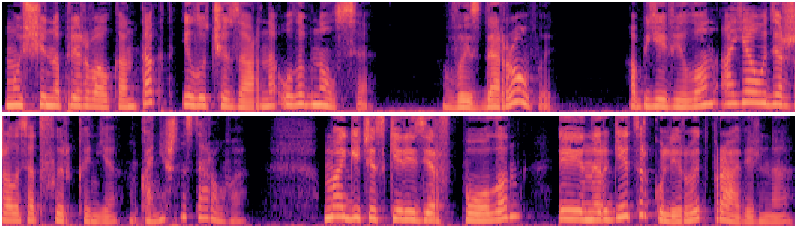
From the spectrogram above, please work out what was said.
Мужчина прервал контакт и лучезарно улыбнулся. «Вы здоровы!» Объявил он, а я удержалась от фырканья. Ну, конечно, здорово. Магический резерв полон, и энергия циркулирует правильно.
